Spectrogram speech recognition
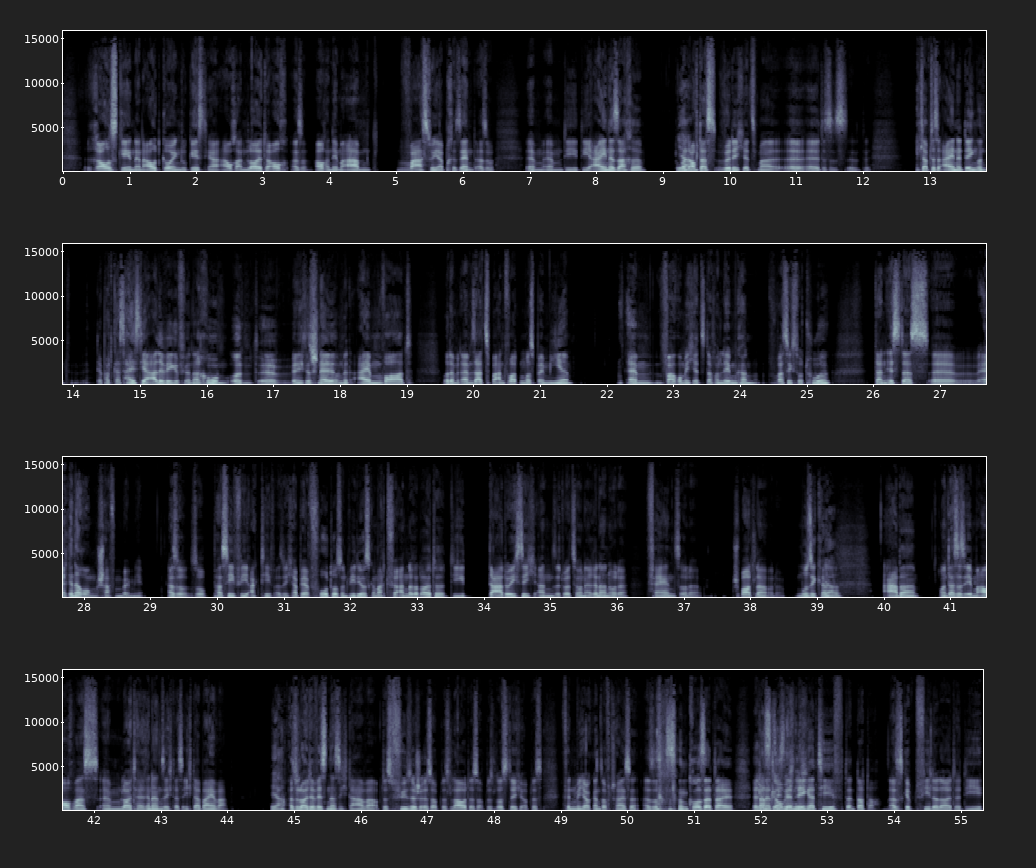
Rausgehen, dein Outgoing, du gehst ja auch an Leute, auch, also auch an dem Abend warst du ja präsent. Also ähm, ähm, die, die eine Sache, Ja. und auch das würde ich jetzt mal, äh, äh, das ist, äh, ich glaube, das eine Ding, und der Podcast heißt ja, alle Wege führen nach Ruhm, und äh, wenn ich das schnell und mit einem Wort oder mit einem Satz beantworten muss bei mir, ähm, warum ich jetzt davon leben kann, was ich so tue, dann ist das äh, Erinnerungen schaffen bei mir. Also so passiv wie aktiv. Also ich habe ja Fotos und Videos gemacht für andere Leute, die dadurch sich an Situationen erinnern oder Fans oder Sportler oder Musiker. ja. Aber, und das ist eben auch was, ähm, Leute erinnern sich, dass ich dabei war. Ja. Also Leute wissen, dass ich da war. Ob das physisch ist, ob das laut ist, ob das lustig, ob das finden mich auch ganz oft scheiße. Also so ein großer Teil erinnert sich sehr nicht. negativ. Dann, doch, doch. Also es gibt viele Leute, die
